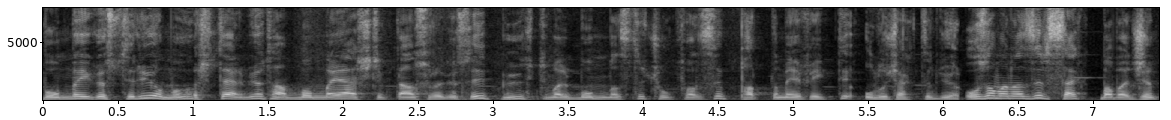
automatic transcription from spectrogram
Bombayı gösteriyor mu? Göstermiyor. Tamam bombayı açtıktan sonra gösterip büyük ihtimal bombası da çok fazla patlama efekti olacaktır diyor. O zaman hazırsak babacım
